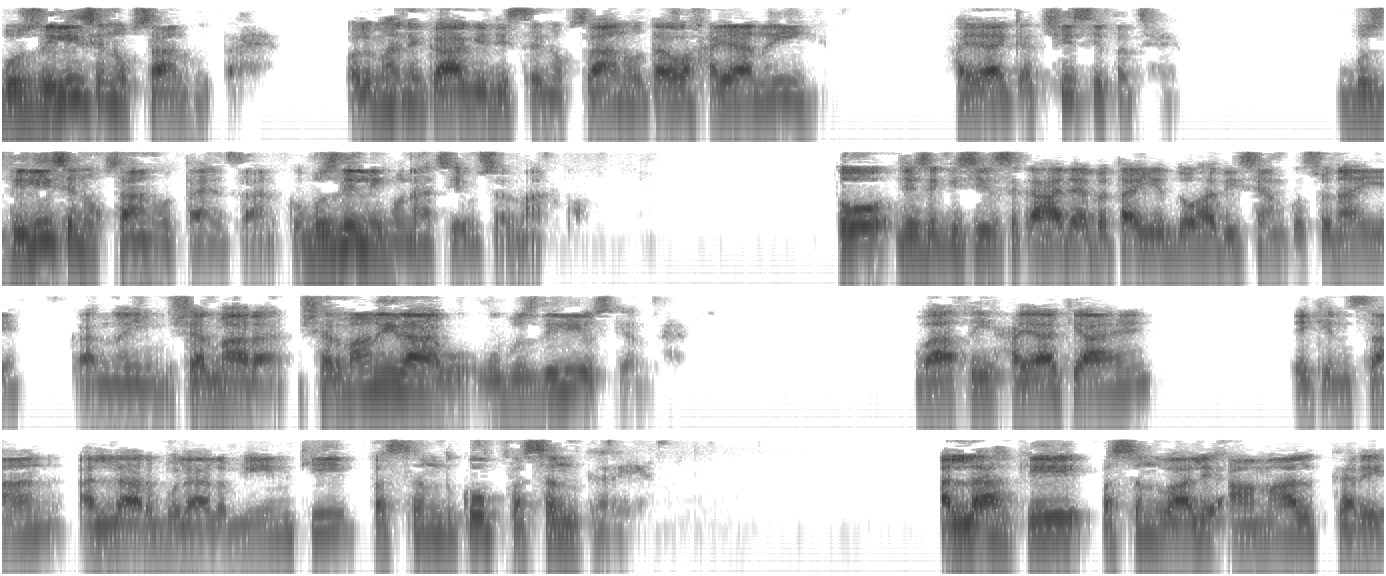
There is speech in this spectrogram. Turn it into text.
بزدلی سے نقصان ہوتا ہے۔ علماء نے کہا کہ جس سے نقصان ہوتا ہے، وہ حیا نہیں ہے۔ حیا ایک اچھی صفت ہے۔ بزدلی سے نقصان ہوتا ہے انسان کو، بزدل نہیں ہونا چاہیے مسلمان کو۔ تو جیسے کسی سے کہا جائے بتائیے، دو حدیثیں ہم کو سنائیے کہا نہیں، شرما رہا ہے۔ شرما نہیں رہا ہے وہ بزدلی اس کے اندر۔ ہے واقعی حیا کیا ہے؟ ایک انسان اللہ رب العالمین کی پسند کو پسند کرے، اللہ کے پسند والے اعمال کرے،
